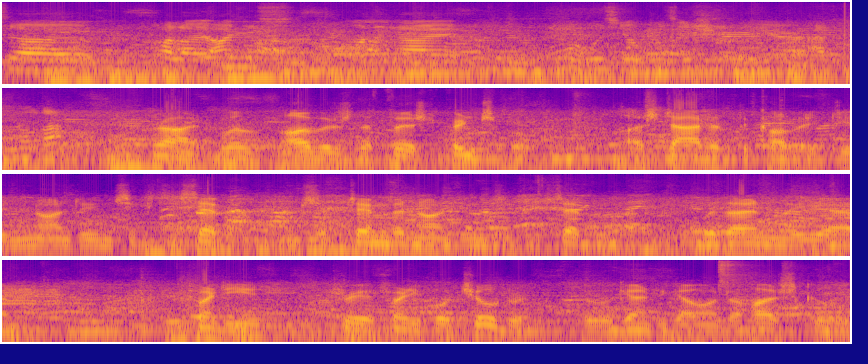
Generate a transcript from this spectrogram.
So, hello, I just want to know what was your position here at Kormilda? Right, well, I was the first principal. I started the college in 1967, in September 1967, with only um, 23 or 24 children who were going to go on to high school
